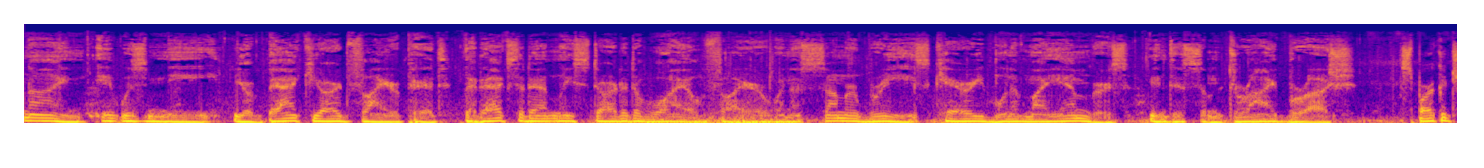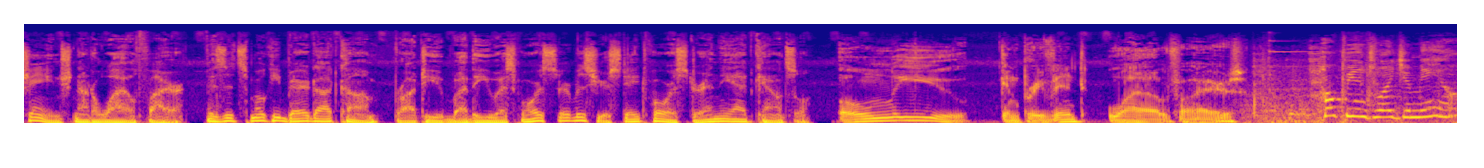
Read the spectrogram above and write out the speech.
it was me, your backyard fire pit, that accidentally started a wildfire when a summer breeze carried one of my embers into some dry brush. Spark a change, not a wildfire. Visit SmokeyBear.com. Brought to you by the U.S. Forest Service, your state forester, and the Ad Council. Only you can prevent wildfires. Hope you enjoyed your meal.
